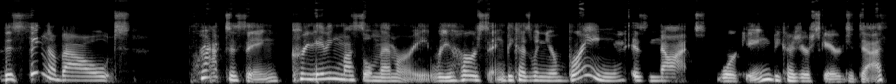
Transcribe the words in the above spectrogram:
this thing about practicing creating muscle memory, rehearsing because when your brain is not working because you're scared to death,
